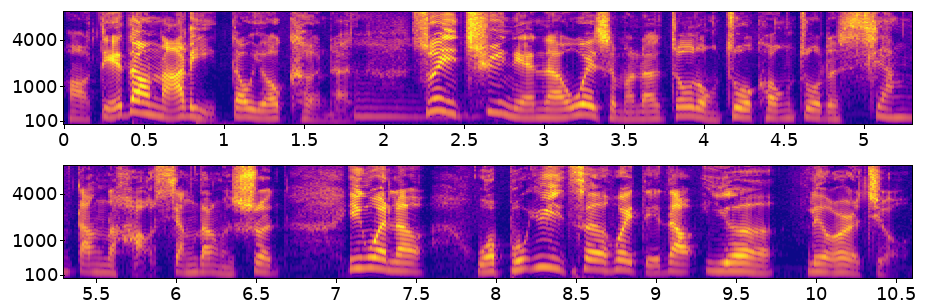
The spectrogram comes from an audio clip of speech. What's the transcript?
哦，跌到哪里都有可能。所以去年呢，为什么呢？周董做空做的相当的好，相当的顺，因为呢，我不预测会跌到一二六二九，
